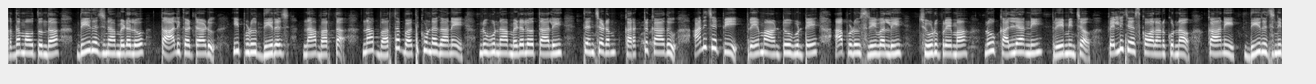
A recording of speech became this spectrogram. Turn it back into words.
అర్థమవుతుందా? ధీరజ్ నా మెడలో తాలి కట్టాడు. ఇప్పుడు ధీరజ్ నా భర్త నా భర్త బ్రతికుండగానే నువ్వు నా మెడలో తాలి తెంచడం కరెక్ట్ కాదు అని చెప్పి ప్రేమ అంటూ ఉంటే అప్పుడు శ్రీవల్లి చూడు ప్రేమ నువ్వు కళ్యాణ్ని ప్రేమించావు పెళ్ళి చేసుకోవాలనుకున్నావు కానీ ధీరజ్ని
